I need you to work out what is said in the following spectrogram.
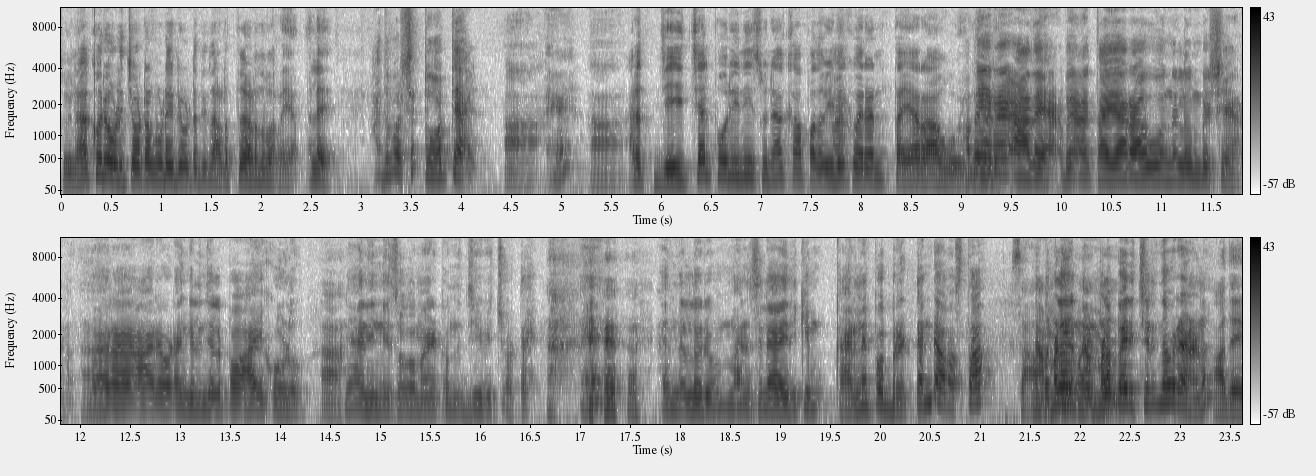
സുനാക്ക് ഒരു ഒളിച്ചോട്ടം കൂടെ എന്റെ കൂട്ടത്തിൽ നടത്തുകയാണെന്ന് പറയാം അല്ലേ? അത് പക്ഷെ തോറ്റാൽ ആ. അല്ല ജയിച്ചാൽ പോലും ഇനി സുനാക്ക് ആ പദവിയിലേക്ക് വരാൻ തയ്യാറാവുമോ അപ്പൊ വേറെ അതെ തയ്യാറാവോ തയ്യാറാവുമോ എന്നുള്ളതും വിഷയമാണ്. വേറെ ആരോടെങ്കിലും ചിലപ്പോൾ ആയിക്കോളൂ. ഞാൻ ഇനി സുഖമായിട്ടൊന്ന് ജീവിച്ചോട്ടെ? എന്നുള്ളൊരു മനസ്സിലായിരിക്കും. കാരണം ഇപ്പൊ ബ്രിട്ടന്റെ അവസ്ഥ നമ്മളെ നമ്മളെ ഭരിച്ചിരുന്നവരാണ്. അതെ.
